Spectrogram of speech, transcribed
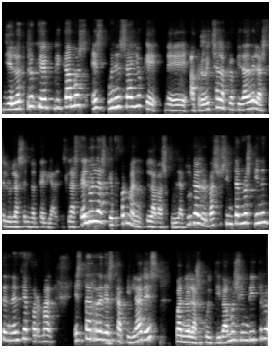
y el otro que aplicamos es un ensayo que eh, aprovecha la propiedad de las células endoteliales. Las células que forman la vasculatura, los vasos internos, tienen tendencia a formar estas redes capilares cuando las cultivamos in vitro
